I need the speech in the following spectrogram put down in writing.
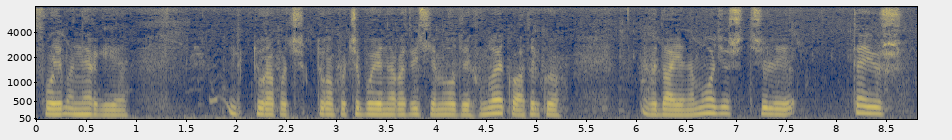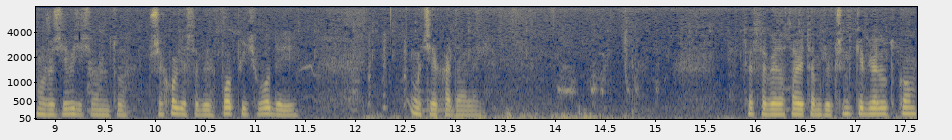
swoją energię, która, którą potrzebuje na rozwicie młodych w a tylko wydaje na młodzież, czyli te już możecie widzieć, on tu przychodzi sobie popić wody i ucieka dalej. Chcę sobie zostawić tam dziewczynkę bialutką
